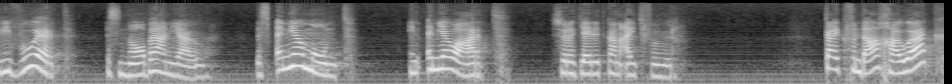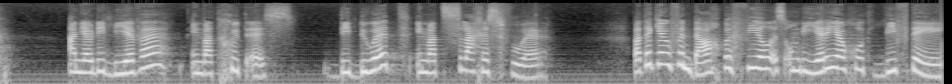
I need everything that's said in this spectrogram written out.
Hierdie woord is naby aan jou. Dis in jou mond en in jou hart sodat jy dit kan uitvoer. Kyk, vandag hou ek aan jou die lewe en wat goed is, die dood en wat sleg is voor. Wat ek jou vandag beveel is om die Here jou God lief te hê,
